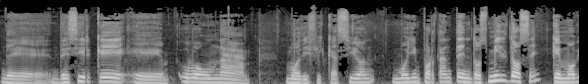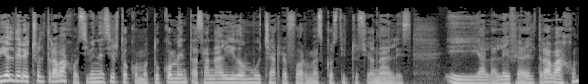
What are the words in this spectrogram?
De decir que eh, hubo una modificación muy importante en 2012 que movió el derecho al trabajo. Si bien es cierto, como tú comentas, han habido muchas reformas constitucionales y a la ley federal del trabajo,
